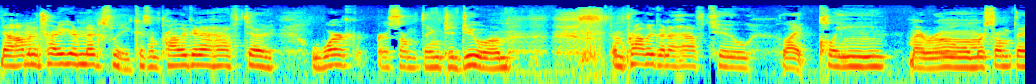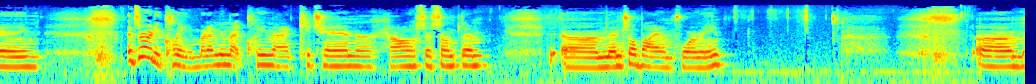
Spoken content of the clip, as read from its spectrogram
now I'm gonna try to get them next week because I'm probably gonna have to work or something to do them. I'm probably gonna have to like clean my room or something. It's already clean, but I mean like clean that kitchen or house or something. Um, then she'll buy them for me. Um,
